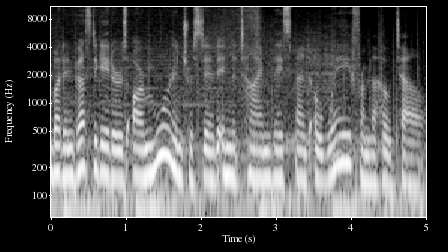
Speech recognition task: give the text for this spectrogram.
But investigators are more interested in the time they spent away from the hotel.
